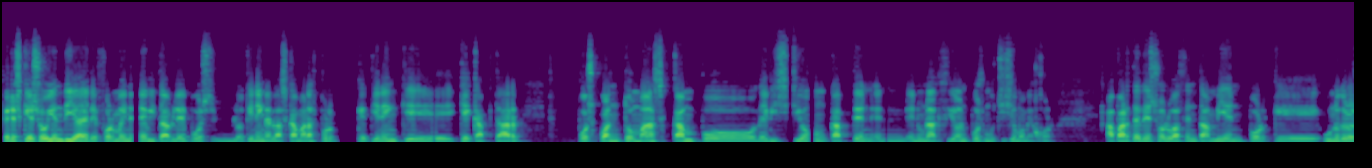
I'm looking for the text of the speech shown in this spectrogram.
Pero es que eso hoy en día, de forma inevitable, pues lo tienen en las cámaras porque tienen que, captar, pues cuanto más campo de visión capten en, en, una acción, pues muchísimo mejor. Aparte de eso, lo hacen también porque uno de los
